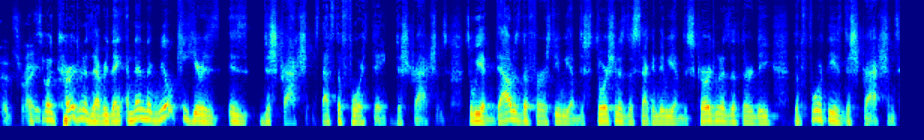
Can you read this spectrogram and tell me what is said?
That's right. So encouragement is everything. And then the real key here is, is distractions. That's the fourth D, distractions. So we have doubt as the first D, we have distortion as the second D, we have discouragement as the third D. The fourth D is distractions.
